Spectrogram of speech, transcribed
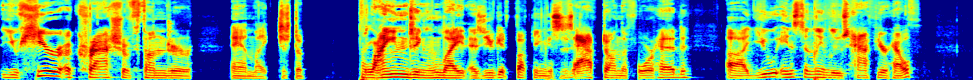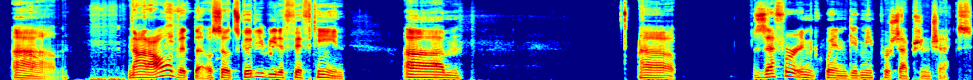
you hear a crash of thunder and like just a blinding light as you get fucking zapped on the forehead. Uh you instantly lose half your health. Um not all of it though, so it's good you beat a 15. Um uh Zephyr and Quinn, give me perception checks.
